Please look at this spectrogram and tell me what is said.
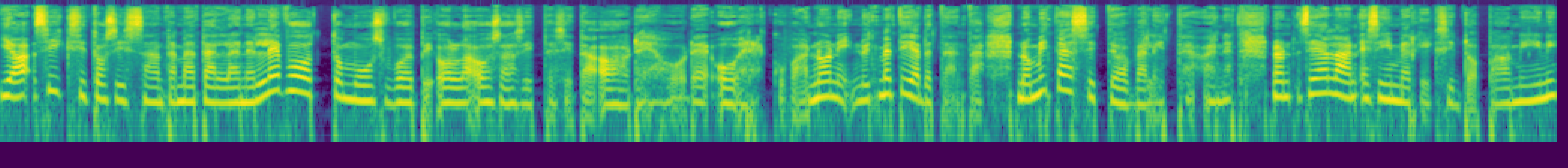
Ja siksi tosissaan tämä tällainen levottomuus voi olla osa sitten sitä ADHD-oirekuvaa. No niin, nyt me tiedetään tämä. No mitä sitten on välittäjäaineet? No siellä on esimerkiksi dopamiini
